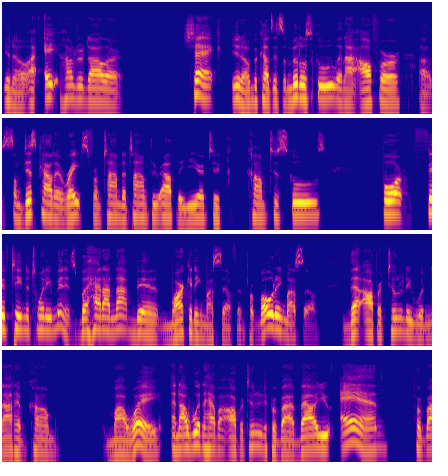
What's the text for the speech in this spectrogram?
you know, a $800 check, you know, because it's a middle school and I offer uh, some discounted rates from time to time throughout the year to c- come to schools for 15 to 20 minutes. But had I not been marketing myself and promoting myself, that opportunity would not have come my way. And I wouldn't have an opportunity to provide value and provide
